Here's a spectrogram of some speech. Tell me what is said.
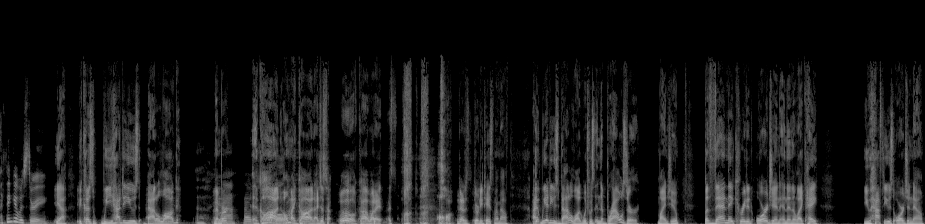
I think it was three. Yeah, because we had to use Battlelog. Remember? Yeah, Uh, God, horrible. oh my God! I just oh God, what I, I oh, I got a dirty taste in my mouth. I, we had to use Battlelog, which was in the browser, mind you. But then they created Origin, and then they're like, "Hey, you have to use Origin now."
